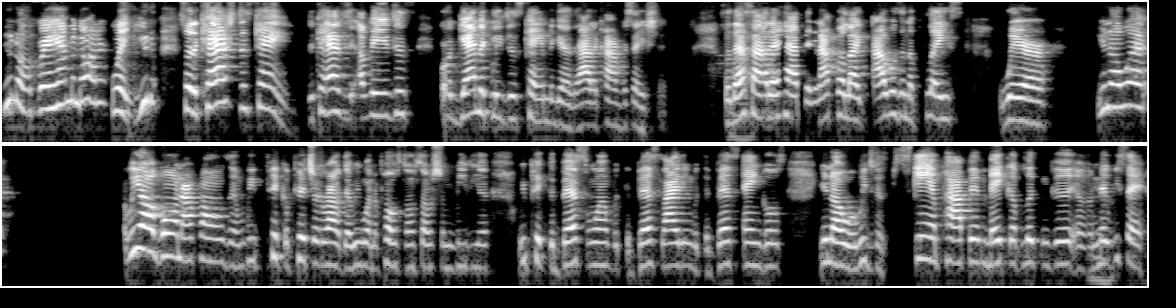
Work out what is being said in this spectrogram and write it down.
You know Fred Hammond daughter? Wait, you know?" So the cash just came. The cash, I mean, it just organically just came together out of conversation. So that's how that happened. And I feel like I was in a place where, you know what? we all go on our phones and we pick a picture out that we want to post on social media. We pick the best one with the best lighting, with the best angles, you know, where we just skin popping, makeup looking good. And then we say,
